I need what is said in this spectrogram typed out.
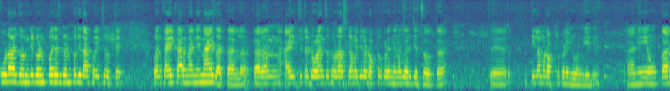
कुडा म्हणजे गणपतीच गणपती दाखवायचे होते. पण काही कारणाने नाही जाता आलं. कारण आईचे तर डोळ्यांचं थोडं असल्यामुळे तिला डॉक्टरकडे नेणं गरजेचं होतं. तर तिला मग डॉक्टरकडे घेऊन गेली. आणि ओंकार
